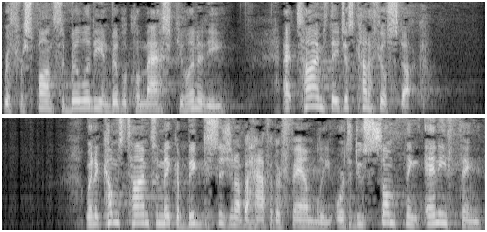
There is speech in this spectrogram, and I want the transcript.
with responsibility and biblical masculinity, at times they just kind of feel stuck. When it comes time to make a big decision on behalf of their family or to do something, anything,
